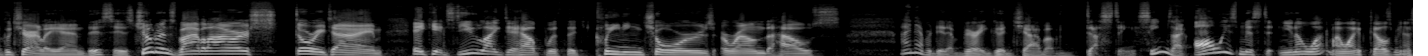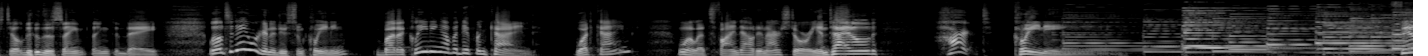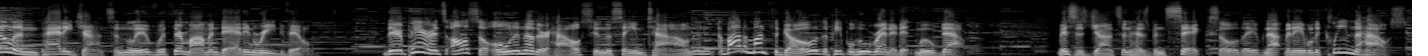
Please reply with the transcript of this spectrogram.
Uncle Charlie, and this is Children's Bible Hour Story Time. Hey, kids, do you like to help with the cleaning chores around the house? I never did a very good job of dusting. Seems I always missed it. And you know what? My wife tells me I still do the same thing today. Well, today we're going to do some cleaning, but a cleaning of a different kind. What kind? Well, let's find out in our story entitled Heart Cleaning. Phil and Patty Johnson live with their mom and dad in Reedville. Their parents also own another house in the same town, and about a month ago, the people who rented it moved out. Mrs. Johnson has been sick, so they've not been able to clean the house.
